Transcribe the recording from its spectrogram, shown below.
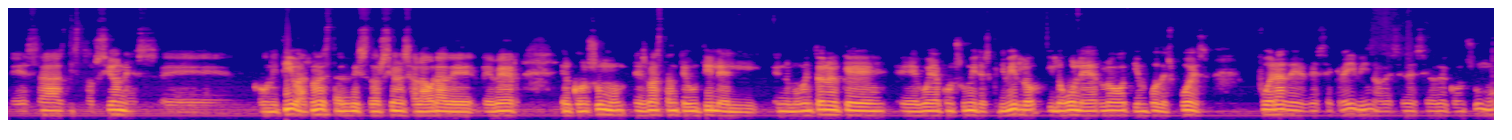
de esas distorsiones cognitivas, ¿no? estas distorsiones a la hora de, ver el consumo, es bastante útil el, en el momento en el que eh, voy a consumir, escribirlo y luego leerlo tiempo después. Fuera de, ese craving o de ese deseo de consumo,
